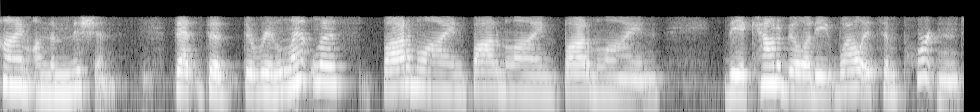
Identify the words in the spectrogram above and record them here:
time on the mission. That the the relentless bottom line, bottom line, bottom line the accountability, while it's important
